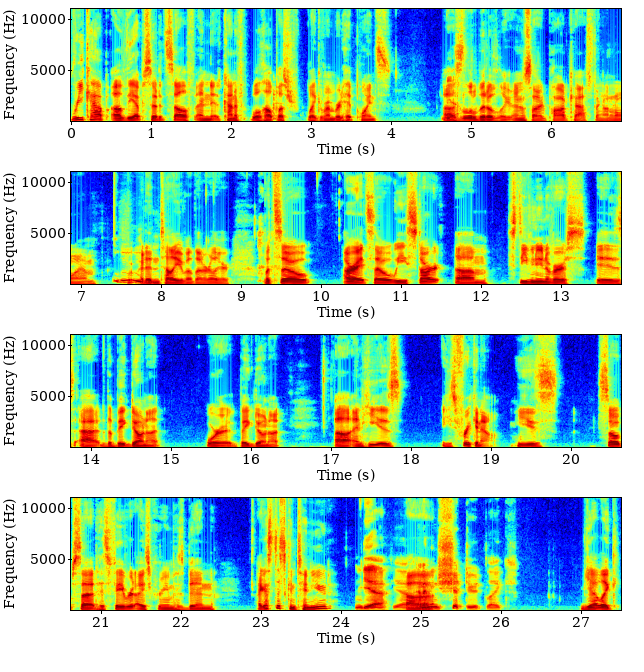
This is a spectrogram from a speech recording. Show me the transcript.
recap of the episode itself, and it kind of will help us like remember to hit points. Uh, Yeah. It's a little bit of like inside podcasting. I don't know why I'm I didn't tell you about that earlier. But so, all right, so we start. Um, Steven Universe is at the Big Donut, or Big Donut, uh, and he is he's freaking out. He's so upset. His favorite ice cream has been, I guess, discontinued. Yeah, yeah. and I Uh, mean, shit, dude. Like Yeah, like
